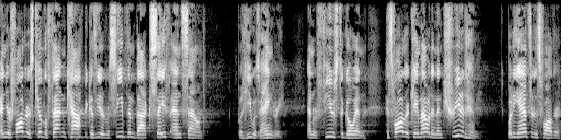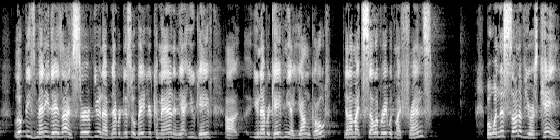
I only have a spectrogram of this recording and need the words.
and your father has killed a fattened calf because he had received him back safe and sound. But he was angry and refused to go in. His father came out and entreated him. But he answered his father, Look, these many days I have served you, and I've never disobeyed your command, and yet you, gave, uh, you never gave me a young goat that I might celebrate with my friends. But when this son of yours came,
